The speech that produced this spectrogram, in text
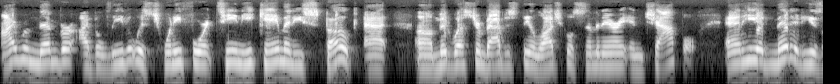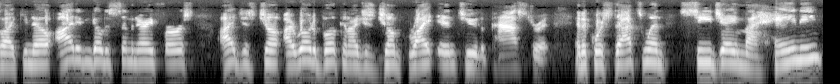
I remember, I believe it was 2014, he came and he spoke at uh, Midwestern Baptist Theological Seminary in Chapel. And he admitted, he's like, you know, I didn't go to seminary first. I just jumped, I wrote a book and I just jumped right into the pastorate. And of course, that's when CJ Mahaney,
